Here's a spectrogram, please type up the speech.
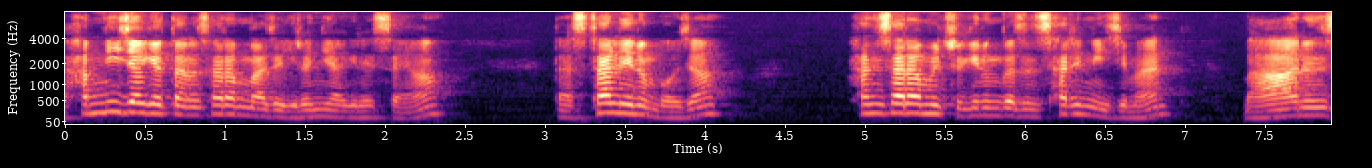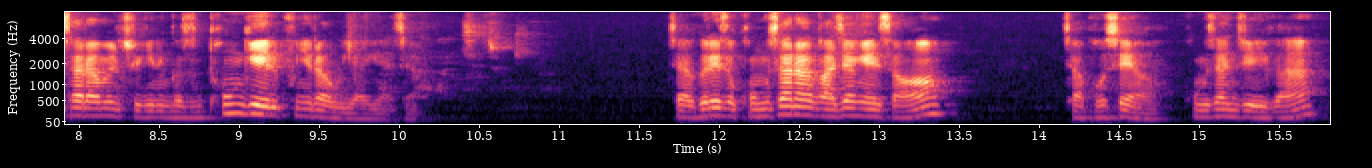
자, 합리적이었다는 사람마저 이런 이야기를 했어요. 스탈린은 뭐죠? 한 사람을 죽이는 것은 살인이지만 많은 사람을 죽이는 것은 통계일 뿐이라고 이야기하죠. 자, 그래서 공산화 과정에서 자, 보세요. 공산주의가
